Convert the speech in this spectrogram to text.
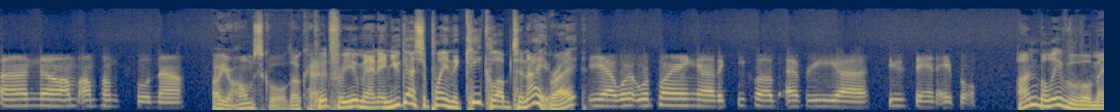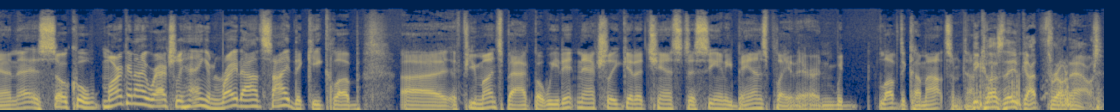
Uh, no, I'm I'm homeschooled now. Oh, you're homeschooled. Okay. Good for you, man. And you guys are playing the Key Club tonight, right? Yeah, we're we're playing uh, the Key Club every uh, Tuesday in April. Unbelievable, man. That is so cool. Mark and I were actually hanging right outside the Key Club uh, a few months back, but we didn't actually get a chance to see any bands play there, and we'd love to come out sometime. Because they've got thrown out.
